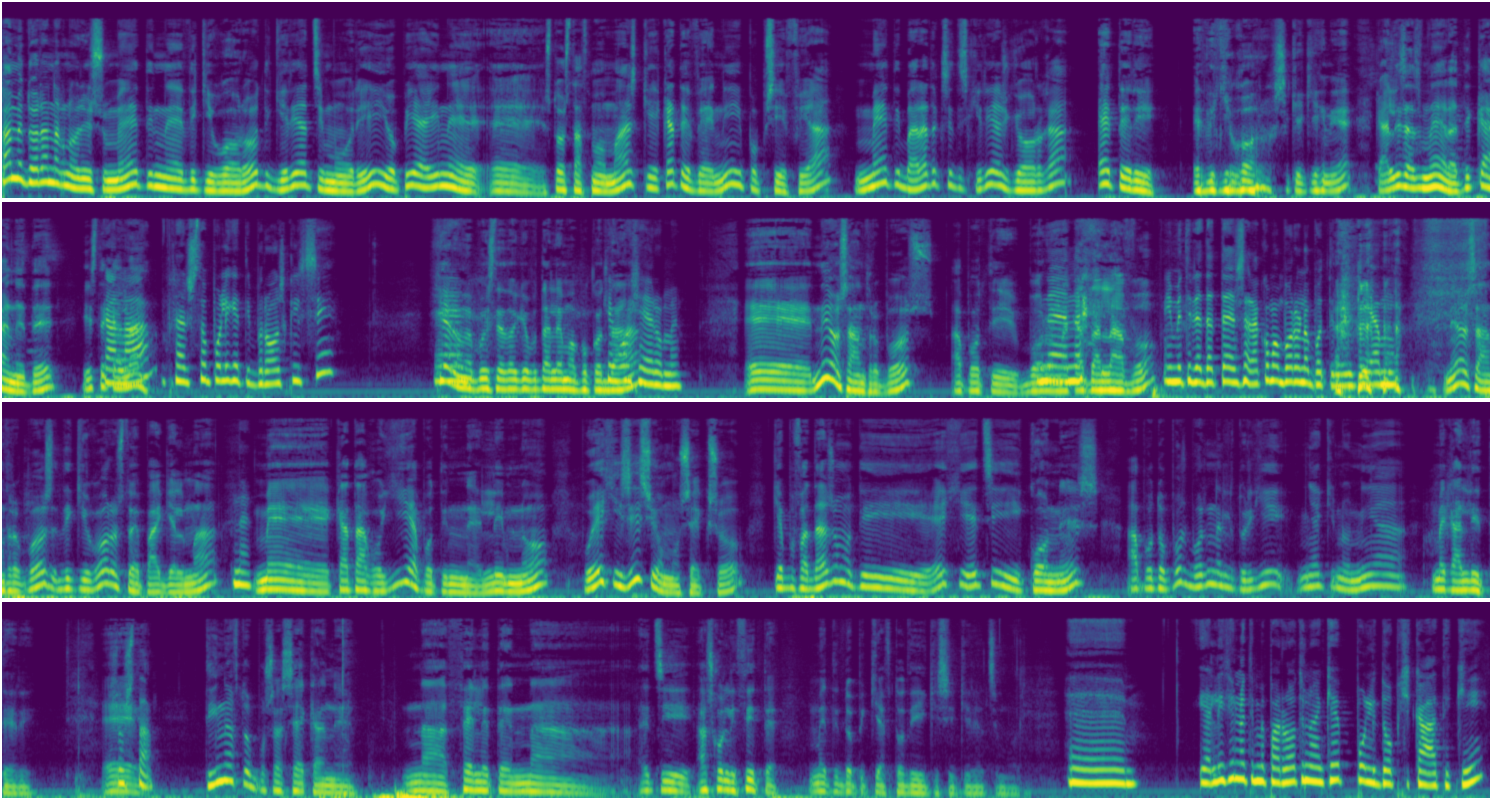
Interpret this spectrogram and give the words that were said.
Πάμε τώρα να γνωρίσουμε την ε, δικηγόρο, την κυρία Τσιμούρη, η οποία είναι ε, στο σταθμό μας και κατεβαίνει υποψήφια με την παράταξη της κυρίας Γιώργα, έτερη ε, δικηγόρος και εκείνη. Ε. Καλή σας μέρα, τι κάνετε, είστε καλά. Καλά, ευχαριστώ πολύ για την πρόσκληση. Χαίρομαι που είστε εδώ και που τα λέμε από κοντά. Και εγώ χαίρομαι. Ε, νέος άνθρωπος, από ό,τι μπορώ Ναι, να ναι. καταλάβω. Είμαι 34, ακόμα μπορώ να πω την ηλικία μου. Νέος άνθρωπος, δικηγόρος στο επάγγελμα, Ναι. με καταγωγή από την Λίμνο, που έχει ζήσει όμως έξω και που φαντάζομαι ότι έχει έτσι εικόνες από το πώς μπορεί να λειτουργεί μια κοινωνία μεγαλύτερη. Ε, Σωστά. τι είναι αυτό που σας έκανε να θέλετε να έτσι, ασχοληθείτε με την τοπική αυτοδιοίκηση κυρία Τσιμούρη; Ε, η αλήθεια είναι ότι με παρότριναν και πολυντόπιοι κάτοικοι.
